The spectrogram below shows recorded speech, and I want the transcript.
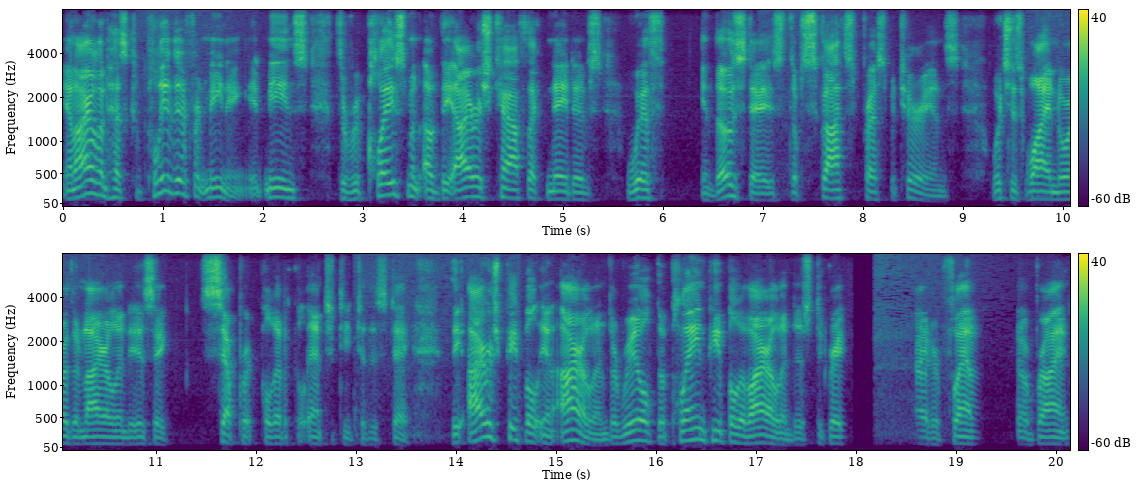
And Ireland has completely different meaning. It means the replacement of the Irish Catholic natives with, in those days, the Scots Presbyterians, which is why Northern Ireland is a separate political entity to this day. The Irish people in Ireland, the real, the plain people of Ireland, is the great writer Flann O'Brien,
